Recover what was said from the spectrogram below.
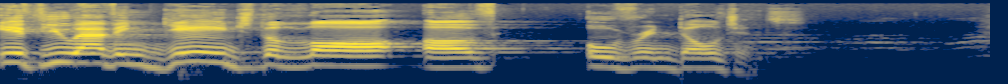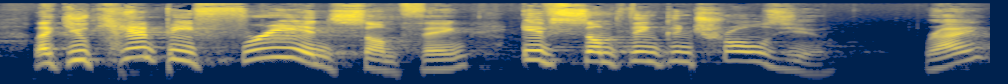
if you have engaged the law of overindulgence. Like you can't be free in something if something controls you, right?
